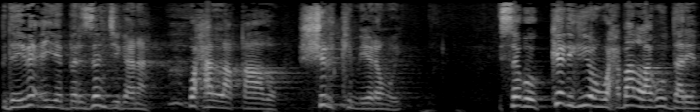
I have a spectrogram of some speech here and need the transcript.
Bidaybac iyo barsanjigana waxa la qaado shirki miidhan wey. Isagoo keligii oon waxba lagu darin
